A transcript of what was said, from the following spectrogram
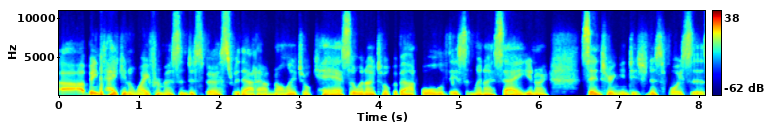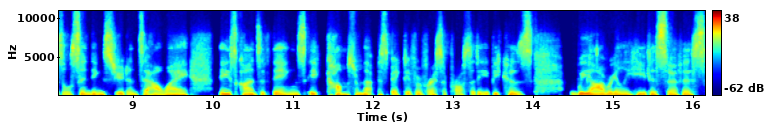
uh, been taken away from us and dispersed without our knowledge or care. So, when I talk about all of this, and when I say, you know, centering Indigenous voices or sending students our way, these kinds of things, it comes from that perspective of reciprocity because we are really here to service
